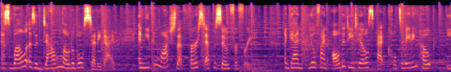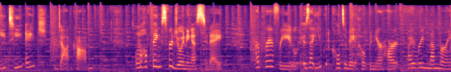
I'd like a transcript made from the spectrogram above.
as well as a downloadable study guide and you can watch that first episode for free. Again, you'll find all the details at cultivatinghopeeth.com. Well, thanks for joining us today. Our prayer for you is that you would cultivate hope in your heart by remembering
